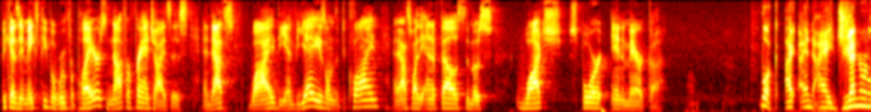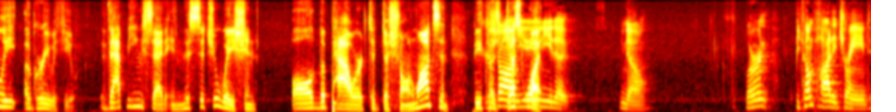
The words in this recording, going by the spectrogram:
because it makes people root for players not for franchises and that's why the nba is on the decline and that's why the nfl is the most watched sport in america Look, I and I generally agree with you. That being said, in this situation, all the power to Deshaun Watson because Sean, guess you what? need to you know learn become potty trained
